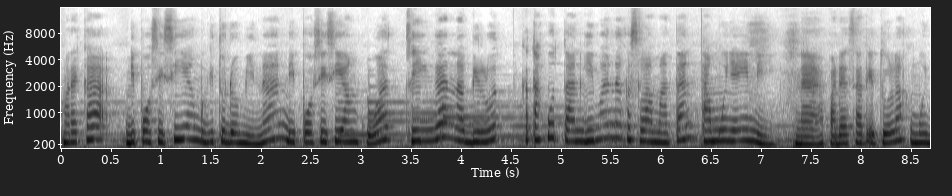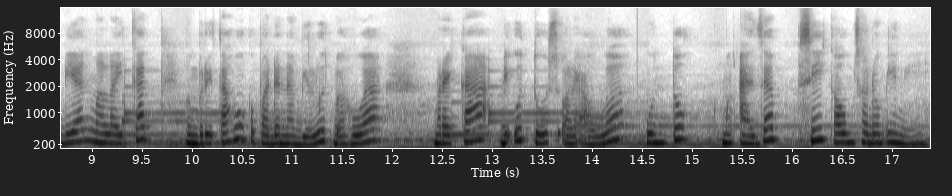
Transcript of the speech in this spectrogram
mereka di posisi yang begitu dominan di posisi yang kuat sehingga Nabi Lut ketakutan gimana keselamatan tamunya ini. Nah, pada saat itulah kemudian malaikat memberitahu kepada Nabi Lut bahwa mereka diutus oleh Allah untuk mengazab si kaum Sodom ini.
